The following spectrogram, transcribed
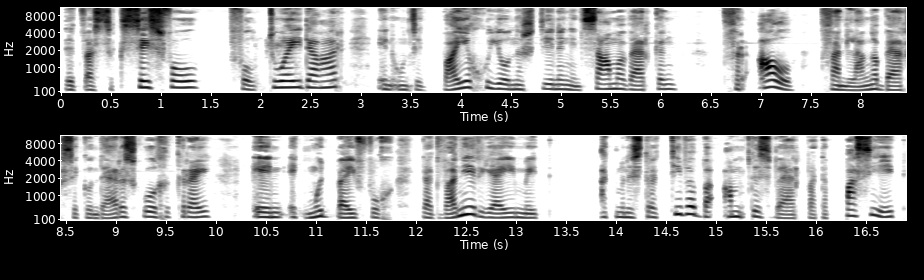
Dit was suksesvol voltooi daar en ons het baie goeie ondersteuning en samewerking veral van Langeberg Sekondêre Skool gekry en ek moet byvoeg dat wanneer jy met administratiewe beamptes werk wat 'n passie het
